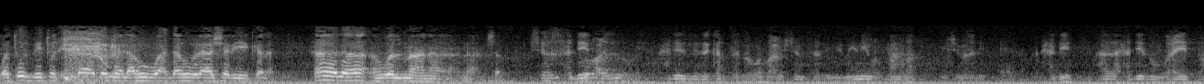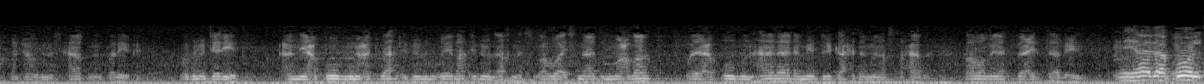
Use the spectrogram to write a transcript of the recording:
وتثبت العبادة له وحده لا شريك له. هذا هو المعنى نعم. شيخ حديث الحديث اللي ذكرت أنه وضعوا الشمس في يميني والقمر في شمالي الحديث هذا حديث ضعيف أخرجه ابن إسحاق من طريقه وابن جرير عن يعقوب بن عتبة بن المغيرة بن الأخنس وهو إسناد معضل ويعقوب هذا لم يدرك أحدا من الصحابة فهو من أتباع التابعين. يعني هذا قول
